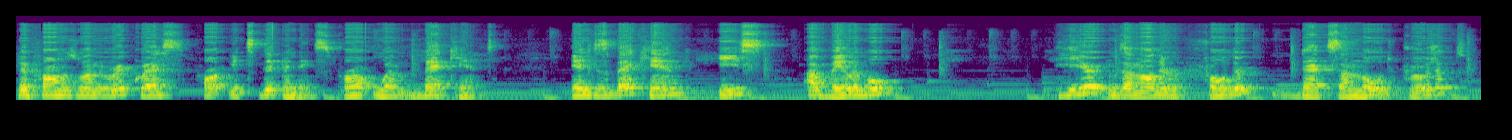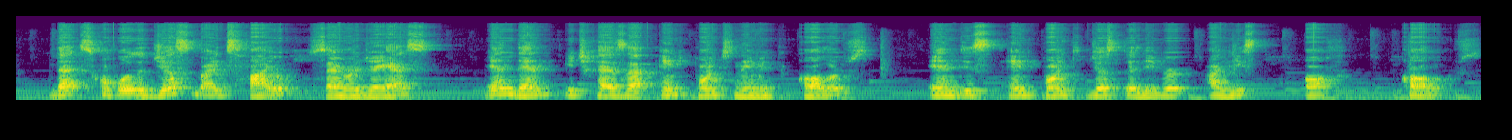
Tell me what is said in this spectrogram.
performs one request for its dependence for one backend. And this backend is available here in another folder, that's a node project that's composed just by its file, server.js, and then it has an endpoint named colors and this endpoint just deliver a list of colors.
